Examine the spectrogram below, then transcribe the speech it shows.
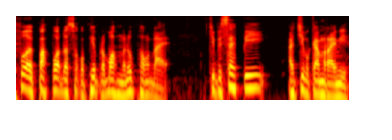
ធ្វើឲ្យប៉ះពាល់ដល់សុខភាពរបស់មនុស្សផងដែរជាពិសេសពីអាជីវកម្មរ៉ែមាស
